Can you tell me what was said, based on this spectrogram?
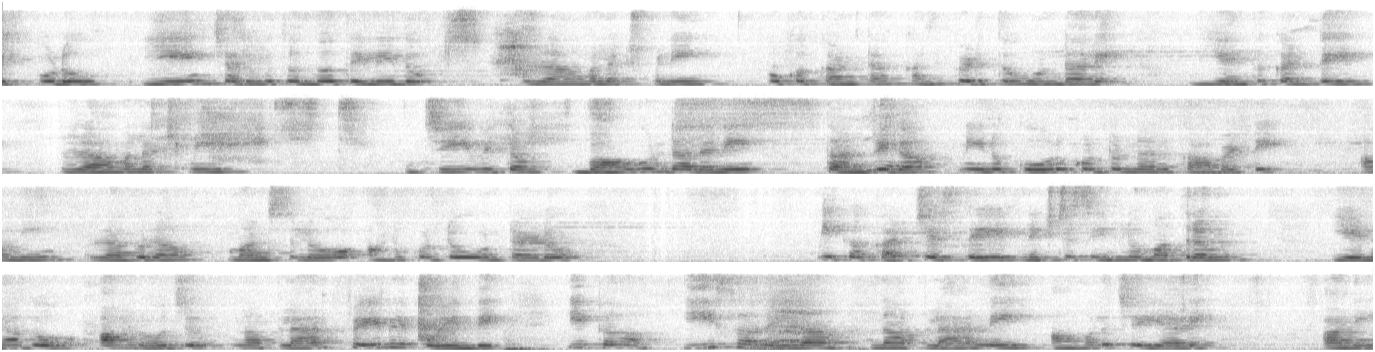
ఎప్పుడు ఏం జరుగుతుందో తెలీదు. రామలక్ష్మిని ఒక కంట కనిపెడుతూ ఉండాలి. ఎందుకంటే రామలక్ష్మి జీవితం బాగుండాలని తండ్రిగా నేను కోరుకుంటున్నాను కాబట్టి అని రఘురామ్ మనసులో అనుకుంటూ ఉంటాడు. ఇక కట్ చేస్తే నెక్స్ట్ సీన్లో మాత్రం ఎలాగో ఆ రోజు నా ప్లాన్ ఫెయిల్ అయిపోయింది. ఇక ఈసారైనా నా ప్లాన్ని అమలు చేయాలి అని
